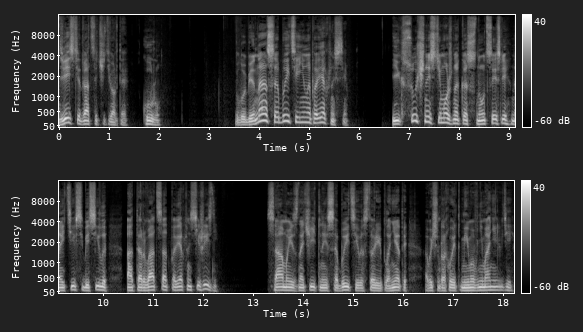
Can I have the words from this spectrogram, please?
224. Куру. Глубина событий не на поверхности. Их сущности можно коснуться, если найти в себе силы оторваться от поверхности жизни. Самые значительные события в истории планеты обычно проходят мимо внимания людей.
